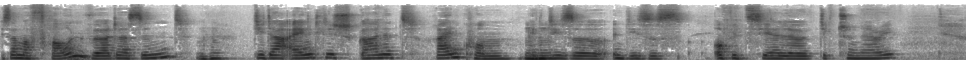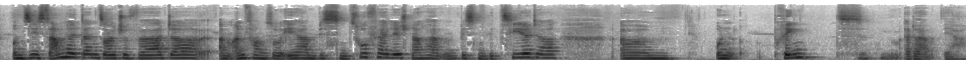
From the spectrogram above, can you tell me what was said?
ich sag mal, Frauenwörter sind, die da eigentlich gar nicht reinkommen in diese, in dieses offizielle Dictionary. Und sie sammelt dann solche Wörter, am Anfang so eher ein bisschen zufällig, nachher ein bisschen gezielter ähm, und bringt, oder ja,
